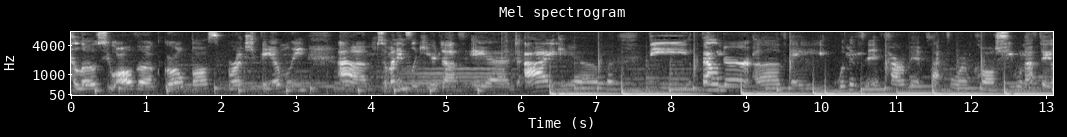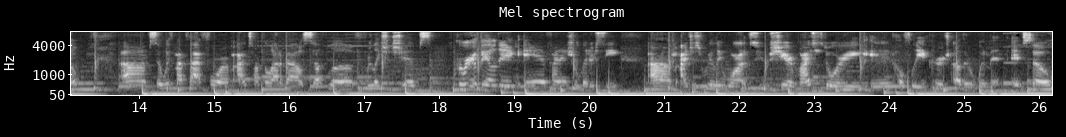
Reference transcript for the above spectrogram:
hello to all the Girl Boss Brunch family. Um, so, my name is Lakir Duff, and I am the founder of a women's empowerment platform called She Will Not Fail. Um, so, with my platform, I talk a lot about self love, relationships, career building, and financial literacy. Um, I just really want to share my story and hopefully encourage other women. And so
